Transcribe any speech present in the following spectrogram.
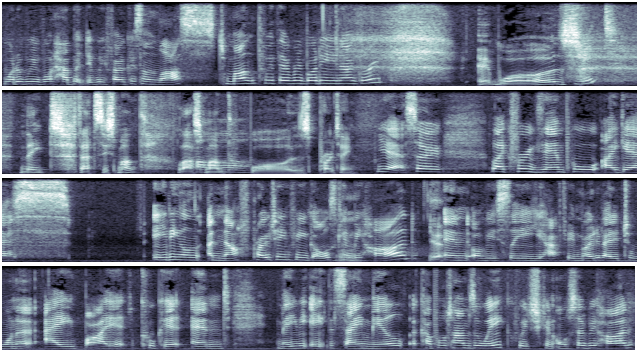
what did we what habit did we focus on last month with everybody in our group? It was. Neat. That's this month. Last month was protein. Yeah, so like for example, I guess eating enough protein for your goals can be hard. Yeah. And obviously you have to be motivated to want to a buy it, cook it and maybe eat the same meal a couple of times a week, which can also be hard.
